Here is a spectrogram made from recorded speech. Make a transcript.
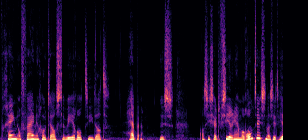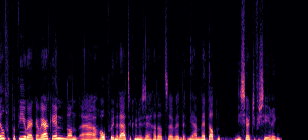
geen of weinig hotels ter wereld die dat hebben. Dus als die certificering helemaal rond is en er zit heel veel papierwerk en werk in, dan uh, hopen we inderdaad te kunnen zeggen dat uh, we ja, met dat, die certificering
